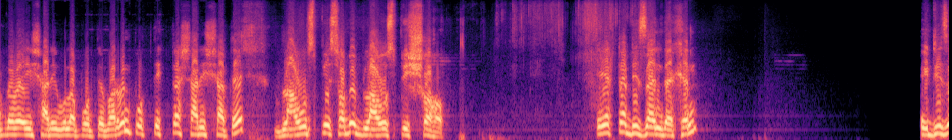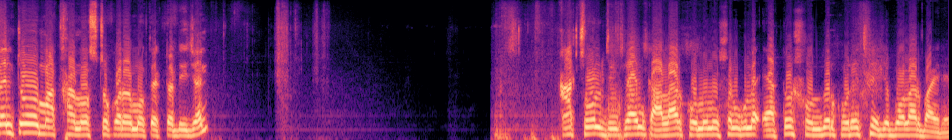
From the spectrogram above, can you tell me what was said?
আপনারা এই শাড়িগুলো পরতে পারবেন। প্রত্যেকটা শাড়ির সাথে ব্লাউজ পিস হবে, ব্লাউজ পিস সহ। এই একটা ডিজাইন দেখেন। এই ডিজাইনটাও মাথা নষ্ট করার মতো একটা ডিজাইন। আঁচল, ডিজাইন, কালার কম্বিনেশনগুলো এত সুন্দর করেছে যে বলার বাইরে।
